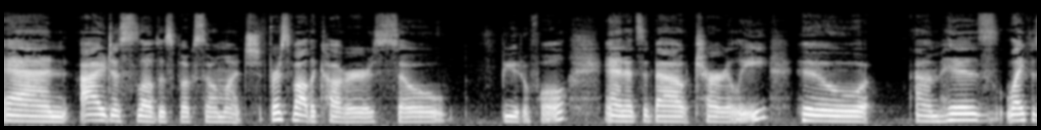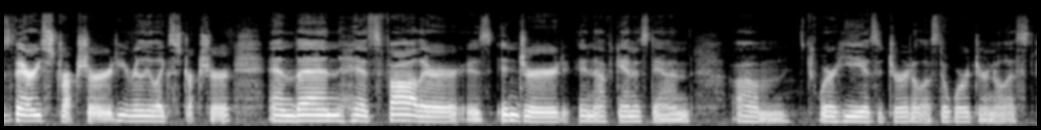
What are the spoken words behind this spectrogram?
And I just love this book so much. First of all, the cover is so beautiful. And it's about Charlie, who um, his life is very structured. He really likes structure. And then his father is injured in Afghanistan, um, where he is a journalist, a war journalist.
